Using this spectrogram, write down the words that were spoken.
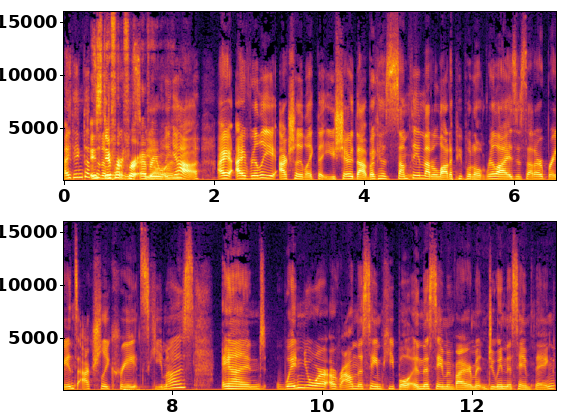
I think that's It's different for spiel. everyone. Yeah, I I really actually like that you shared that because something that a lot of people don't realize is that our brains actually create schemas. And when you're around the same people in the same environment doing the same thing,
